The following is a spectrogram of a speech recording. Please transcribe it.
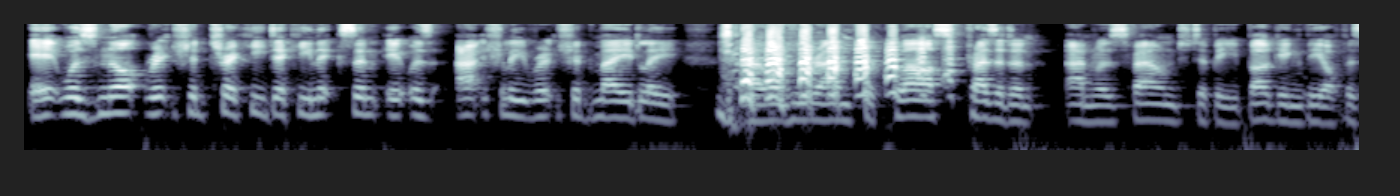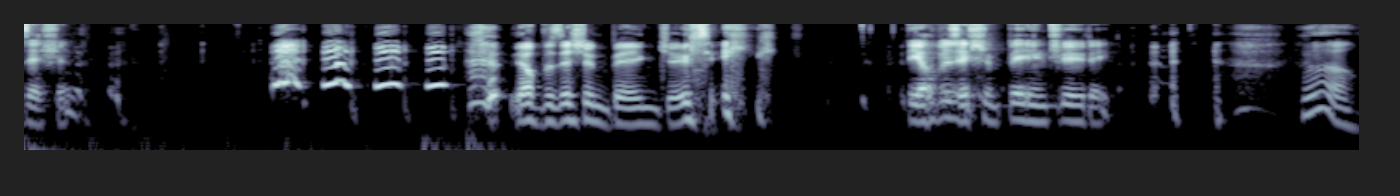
It was not Richard Tricky Dicky Nixon. It was actually Richard Madeley uh, when he ran for class president and was found to be bugging the opposition. The opposition being Judy. The opposition being Judy. oh.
